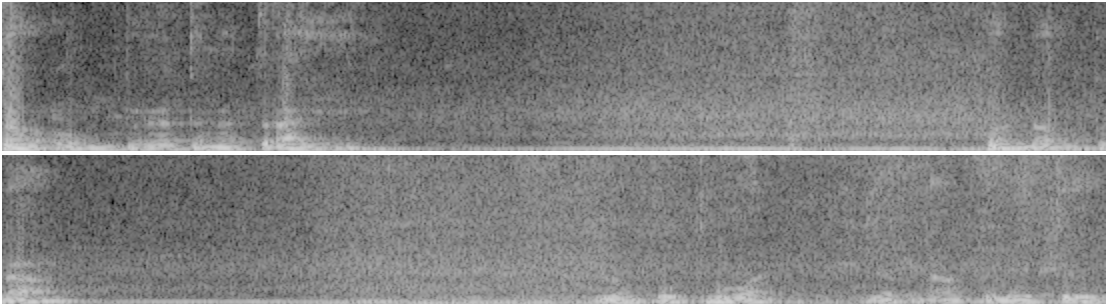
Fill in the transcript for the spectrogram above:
ต่อองค์พระรัตนตรัยขอน้อมกราบหลวงปู่ทวดเหยียบน้ำทะเลจืด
